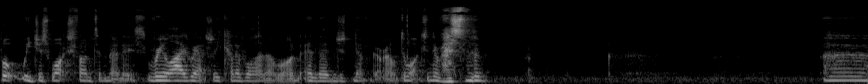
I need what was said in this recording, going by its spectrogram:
But we just watched Phantom Menace, realized we actually kind of like that one, and then just never got around to watching the rest of them. Uh,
